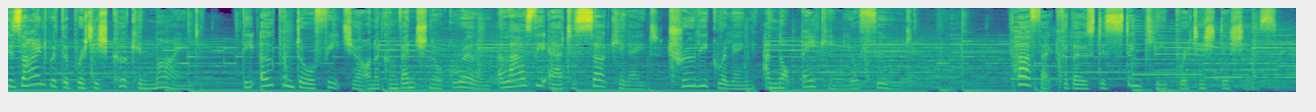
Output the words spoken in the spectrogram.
Designed with the British cook in mind, the open door feature on a conventional grill allows the air to circulate, truly grilling and not baking your food. Perfect for those distinctly British dishes.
